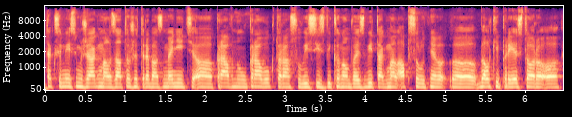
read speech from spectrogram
tak si myslím, že ak mal za to, že treba zmeniť uh, právnu úpravu, ktorá súvisí s výkonom väzby, tak mal absolútne uh, veľký priestor uh,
